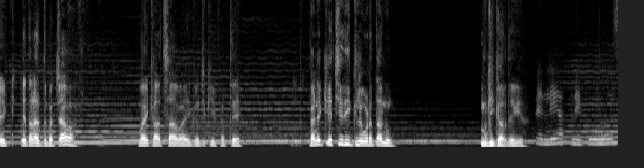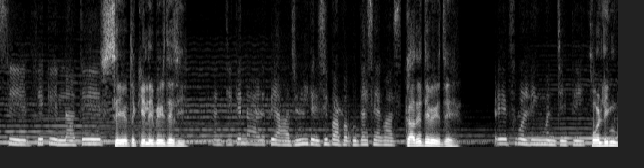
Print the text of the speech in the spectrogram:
ਇੱਕ ਇਹ ਤੇ ਬੱਚਾ ਵਾ। ਵਾਹਿ ਖਾਲਸਾ ਵਾਹਿਗੁਰੂ ਜੀ ਕੀ ਫਤਿਹ। ਭੈਣੇ ਕਿਸ ਚੀਜ਼ ਦੀ ਲੋੜ ਹੈ ਤੁਹਾਨੂੰ? ਕੀ ਕਰਦੇ ਹੋ ਪਹਿਲੇ ਆਪਣੇ ਕੋਲ ਸੇਬ ਤੇ ਕੇਲਾ ਤੇ ਸੇਬ ਤੇ ਕੇਲੇ ਵੇਚਦੇ ਸੀ। ਹਾਂਜੀ ਤੇ ਨਾਲ ਪਿਆਜ਼ ਹੁੰਦੇ ਸੀ ਬਾਬਾ ਬੁੱਢਾ ਸਾਹਿਬ ਵਾਸਤੇ। ਕਾਦੇ ਤੇ ਵੇਚਦੇ? ਇਹ ਫੋਲਡਿੰਗ ਮੰਜੇ ਤੇ। ਹੋਲਡਿੰਗ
